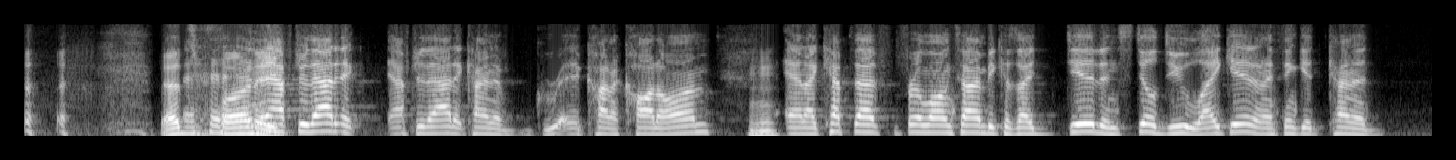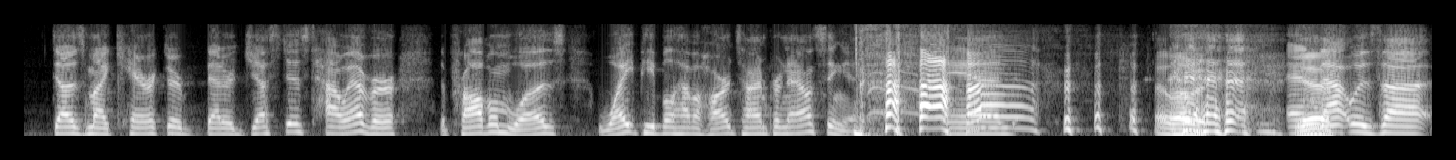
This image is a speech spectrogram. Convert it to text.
That's and funny. then after that, it after that it kind of it kind of caught on, Mhm. and I kept that for a long time because I did and still do like it, and I think it kind of does my character better justice. However, the problem was white people have a hard time pronouncing it, and I love it. and Yeah. that was uh,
